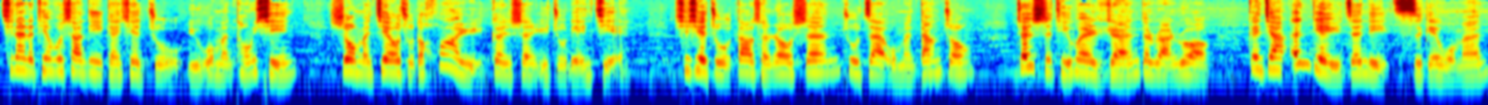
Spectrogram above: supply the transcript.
亲爱的天父上帝，感谢主与我们同行，使我们借由主的话语更深与主连结。谢谢主道成肉身住在我们当中。真实体会人的软弱，更将恩典与真理赐给我们，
